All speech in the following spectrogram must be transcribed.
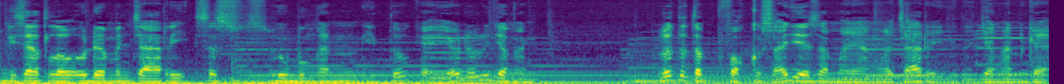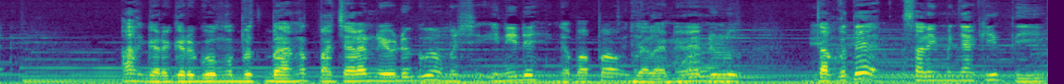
di saat lo udah mencari hubungan itu kayak ya udah lu jangan lo tetap fokus aja sama yang lo cari gitu. Jangan kayak ah gara-gara gue ngebet banget pacaran ya udah gue masih ini deh nggak apa-apa jalaninnya dulu. Takutnya saling menyakiti.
